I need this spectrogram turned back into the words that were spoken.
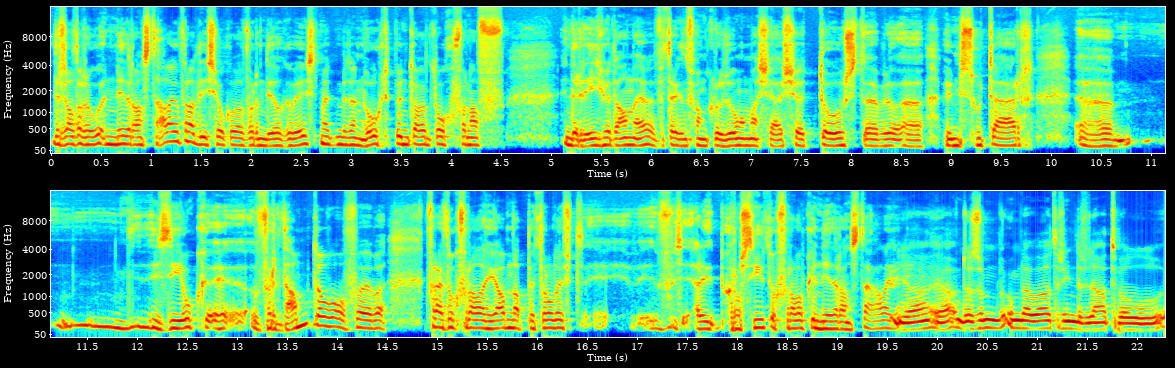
er is altijd een Nederlandstalige traditie ook wel voor een deel geweest, met, met een hoogtepunt dan toch vanaf in de regio dan, hè, vertrekkend van Clouseau, Machiache, Toost, uh, Wim Soetaar. Uh, is die ook verdampt? Of, of ik vraag het ook vooral aan jou, omdat Petrol heeft, grossiert toch vooral ook in Nederlandstalig? Ja, ja dus omdat water inderdaad wel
